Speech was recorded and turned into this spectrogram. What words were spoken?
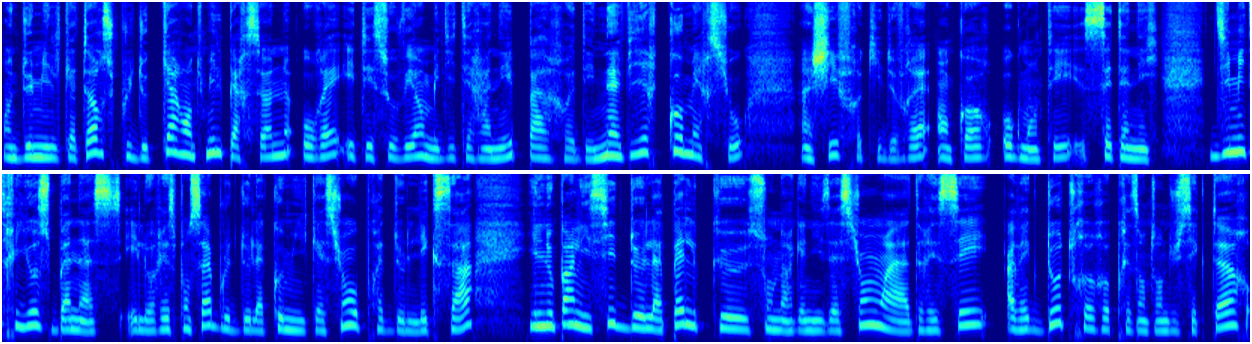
En 2014, plus de 40 000 personnes auraient été sauvées en Méditerranée par des navires commerciaux, un chiffre qui devrait encore augmenter cette année. Dimitrios Banas est le responsable de la communication auprès de l'EXA. Il nous parle ici de l'appel que son organisation a adressé avec d'autres représentants du secteur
